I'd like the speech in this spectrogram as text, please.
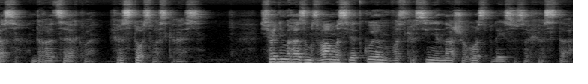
вас, дорога церква! Христос Воскрес! Сьогодні ми разом з вами святкуємо Воскресіння нашого Господа Ісуса Христа.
